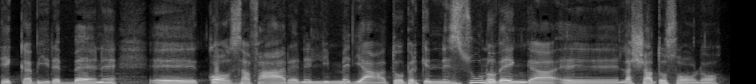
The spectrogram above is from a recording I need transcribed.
e capire bene eh, cosa fare nell'immediato perché nessuno venga eh, lasciato solo.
